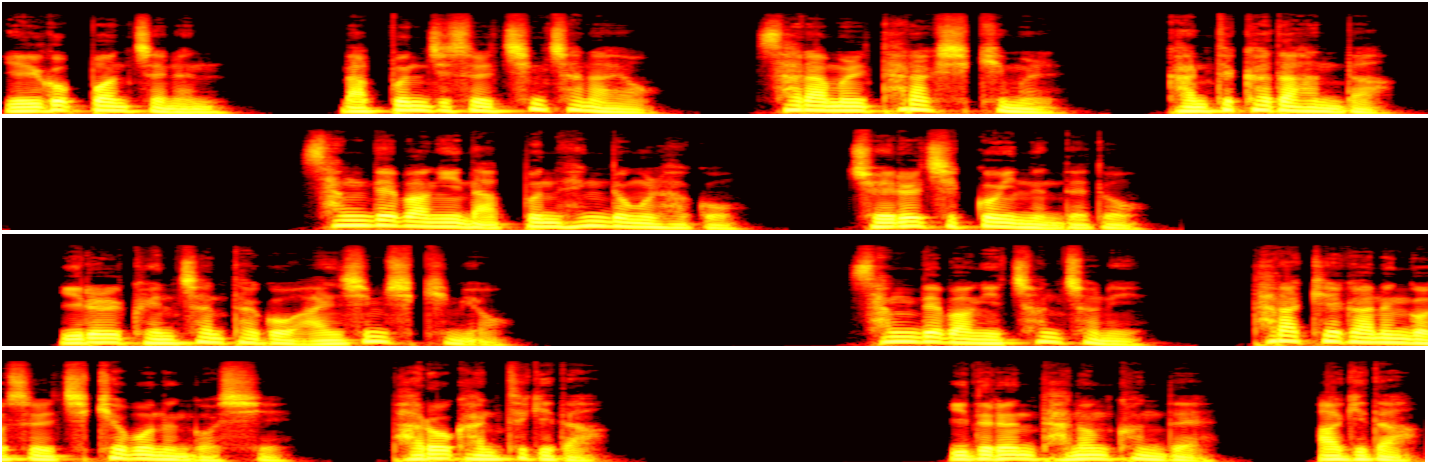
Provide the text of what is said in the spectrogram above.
일곱 번째는 나쁜 짓을 칭찬하여 사람을 타락시킴을 간특하다 한다. 상대방이 나쁜 행동을 하고 죄를 짓고 있는데도 이를 괜찮다고 안심시키며 상대방이 천천히 타락해 가는 것을 지켜보는 것이 바로 간특이다. 이들은 단언컨대 악이다.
